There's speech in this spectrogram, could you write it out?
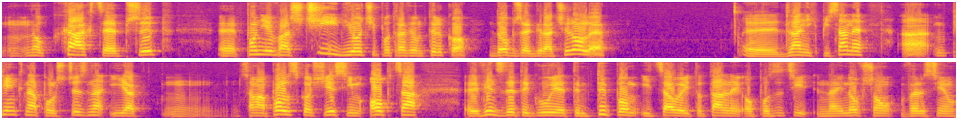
no, K chce przyp, e, ponieważ ci idioci potrafią tylko dobrze grać rolę e, dla nich pisane, a piękna polszczyzna i jak mm, sama polskość jest im obca, więc dedykuje tym typom i całej totalnej opozycji najnowszą wersję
